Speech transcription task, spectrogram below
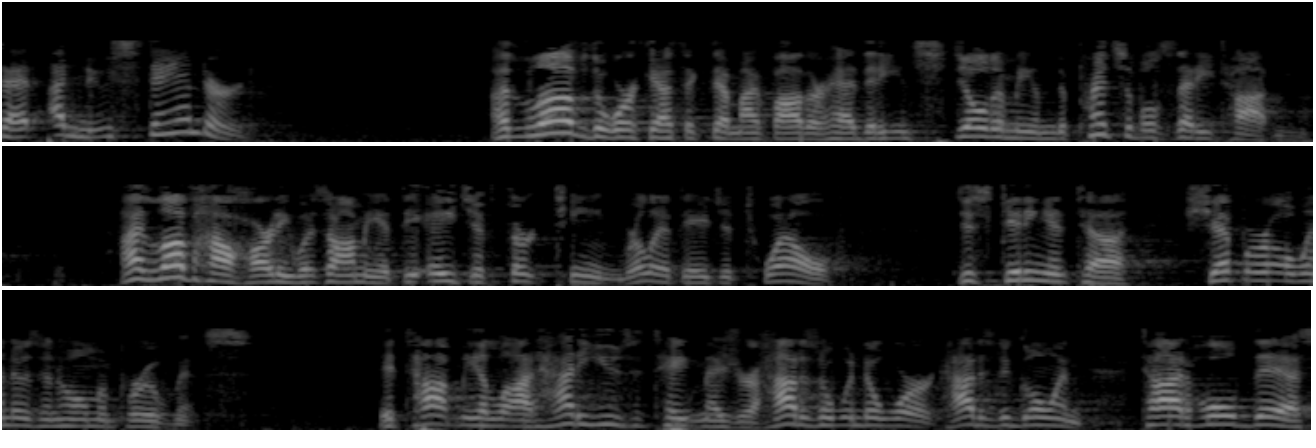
set a new standard. I love the work ethic that my father had, that he instilled in me, and the principles that he taught me. I love how hard he was on me at the age of 13, really at the age of 12, just getting into Chaparral windows and home improvements. It taught me a lot how to use a tape measure, how does a window work, how does it go in. Todd, hold this.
